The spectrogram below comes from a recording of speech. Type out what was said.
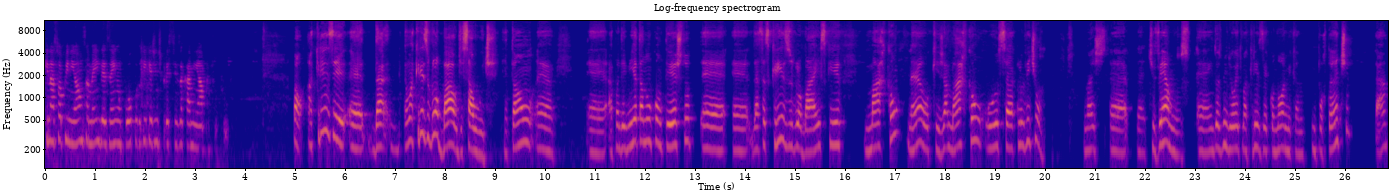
Que, na sua opinião, também desenha um pouco do que, que a gente precisa caminhar para o futuro. Bom, a crise é, da, é, uma crise global de saúde. Então, é, é, a pandemia está num contexto é, é, dessas crises globais que marcam, né, ou que já marcam o século 21. Nós é, é, tivemos é, em 2008 uma crise econômica importante, tá?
